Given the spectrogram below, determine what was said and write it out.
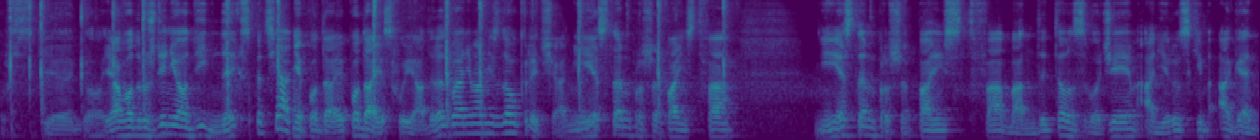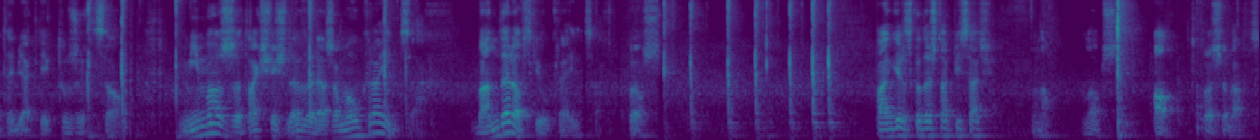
Polskiego. Ja w odróżnieniu od innych specjalnie podaję, podaję swój adres, bo ja nie mam nic do ukrycia. Nie jestem, proszę Państwa, nie jestem, proszę Państwa, bandytą, złodziejem ani ruskim agentem, jak niektórzy chcą. Mimo, że tak się źle wyrażam o Ukraińcach. Banderowskich Ukraińcach. Proszę. Po angielsku też napisać? No, dobrze. O, proszę bardzo.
